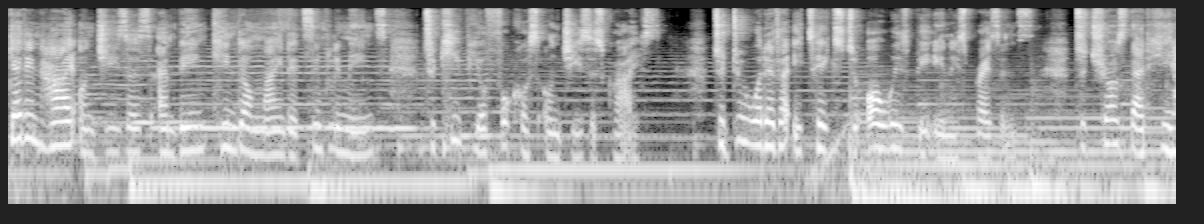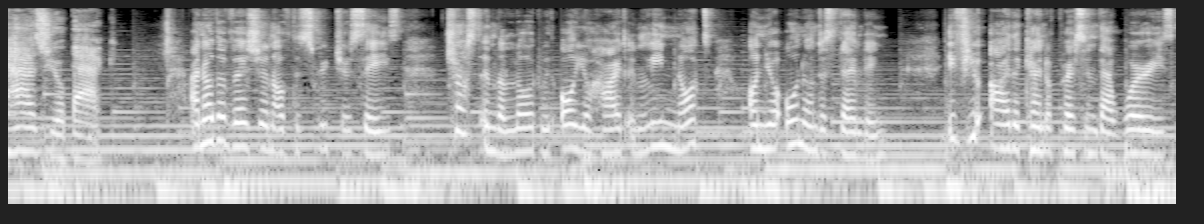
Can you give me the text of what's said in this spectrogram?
Getting high on Jesus and being kingdom minded simply means to keep your focus on Jesus Christ, to do whatever it takes to always be in His presence, to trust that He has your back. Another version of the scripture says, Trust in the Lord with all your heart and lean not on your own understanding if you are the kind of person that worries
